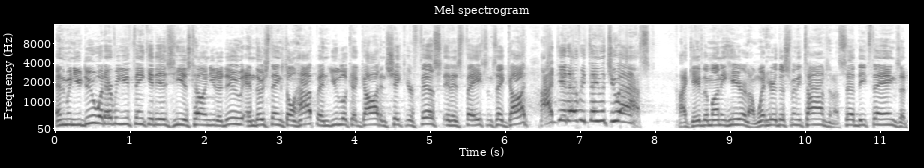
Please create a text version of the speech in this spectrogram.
And when you do whatever you think it is He is telling you to do, and those things don't happen, you look at God and shake your fist in His face and say, God, I did everything that you asked. I gave the money here and I went here this many times and I said these things and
